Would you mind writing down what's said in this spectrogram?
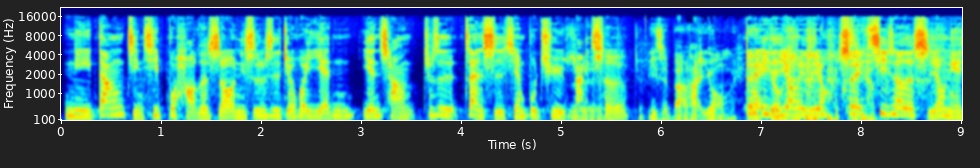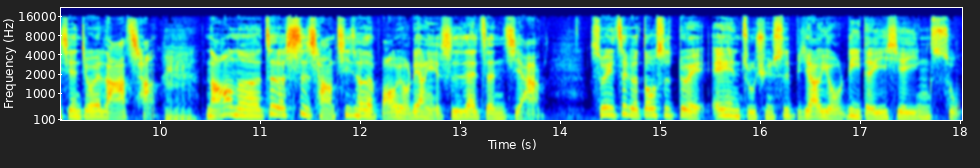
你当景气不好的时候，你是不是就会延延长，就是暂时先不去买车，就一直把它用，对，一直用一直用，所以汽车的使用年限就会拉长。嗯，然后呢，这个市场汽车的保有量也是在增加。所以这个都是对 A N 族群是比较有利的一些因素。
